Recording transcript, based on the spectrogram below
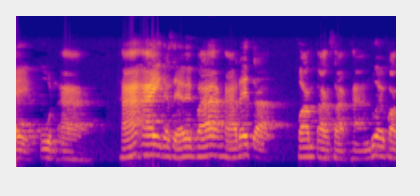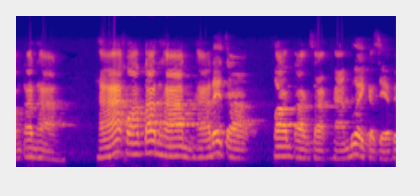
i คูณ r หา i กระแสไฟฟ้าหาได้จากความต่างศักย์หารด้วยความต้านทาน หาความต้านทานหาได้จากความต่างศักย์หารด้วยกระแสไฟ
